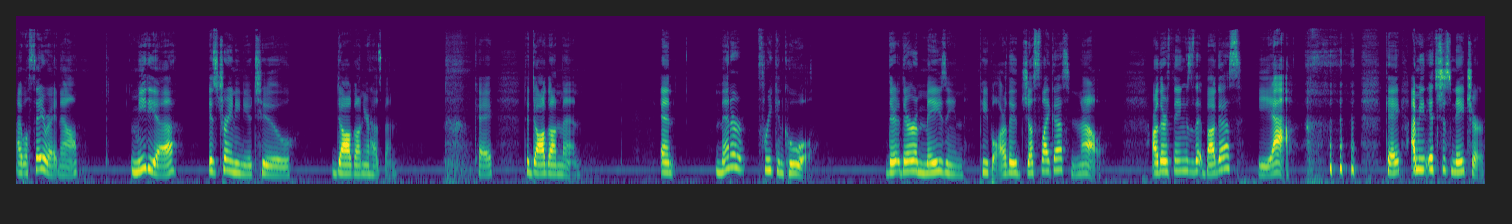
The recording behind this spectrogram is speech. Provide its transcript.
I will say right now media is training you to dog on your husband okay? To dog on men. And men are freaking cool. They're they're amazing people. Are they just like us? No. Are there things that bug us? Yeah Okay. I mean, it's just nature,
